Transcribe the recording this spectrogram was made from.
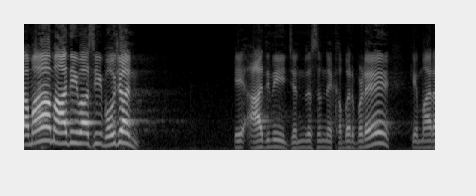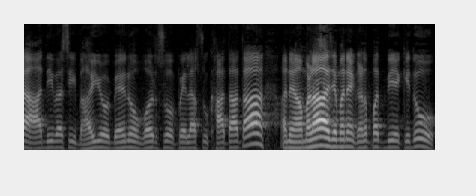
તમામ આદિવાસી ભોજન. એ આજની જનરેશનને ખબર પડે કે મારા આદિવાસી ભાઈઓ, બહેનો વર્ષો પહેલા શું ખાતા હતા, અને હમણાં જ મને ગણપતભાઈએ કીધું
